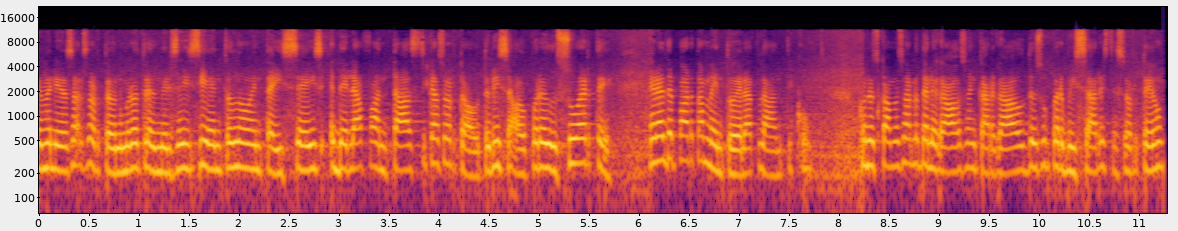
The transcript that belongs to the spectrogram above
Bienvenidos al sorteo número 3696 de la fantástica sorteo autorizado por EduSuerte en el Departamento del Atlántico. Conozcamos a los delegados encargados de supervisar este sorteo.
